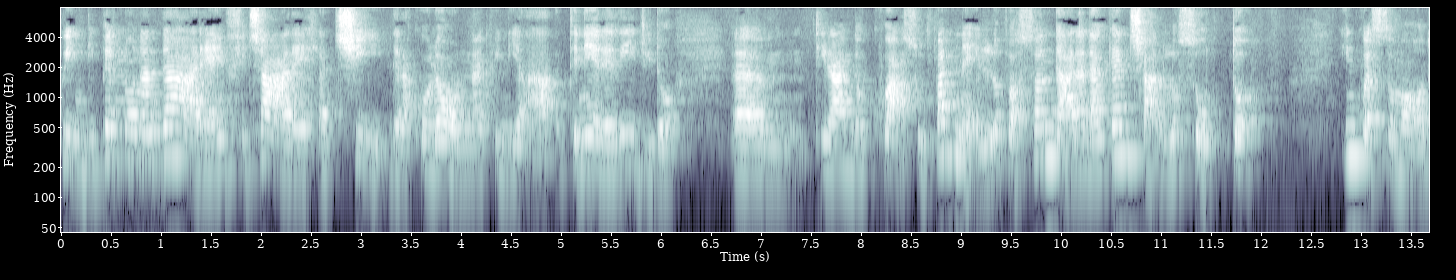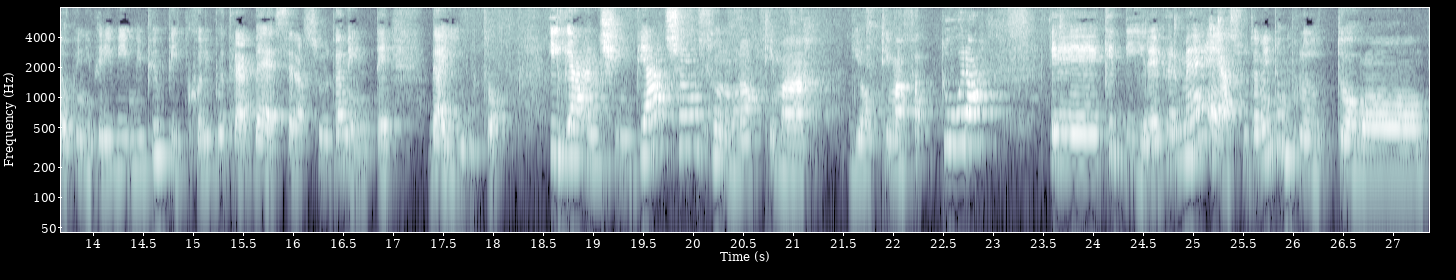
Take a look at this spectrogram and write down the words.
quindi per non andare a inficiare la C della colonna quindi a tenere rigido ehm, tirando qua sul pannello posso andare ad agganciarlo sotto. In questo modo quindi per i bimbi più piccoli potrebbe essere assolutamente d'aiuto. I ganci mi piacciono sono un'ottima di ottima fattura e che dire per me è assolutamente un prodotto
